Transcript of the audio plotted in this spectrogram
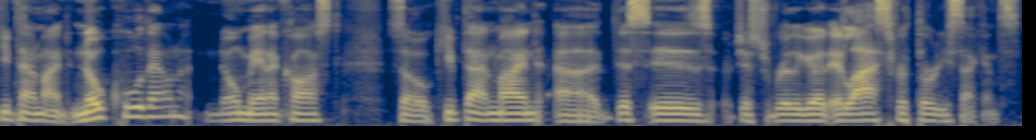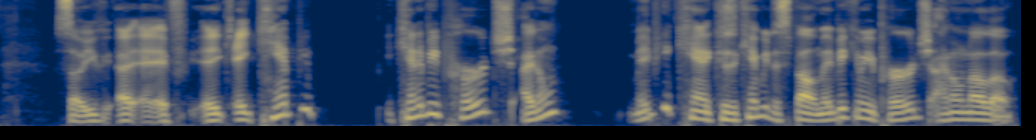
Keep that in mind. No cooldown, no mana cost. So keep that in mind. Uh, this is just really good. It lasts for 30 seconds. So you uh, if it, it can't be can it be purged? I don't. Maybe it can't because it can't be dispelled. Maybe it can be purged. I don't know though.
